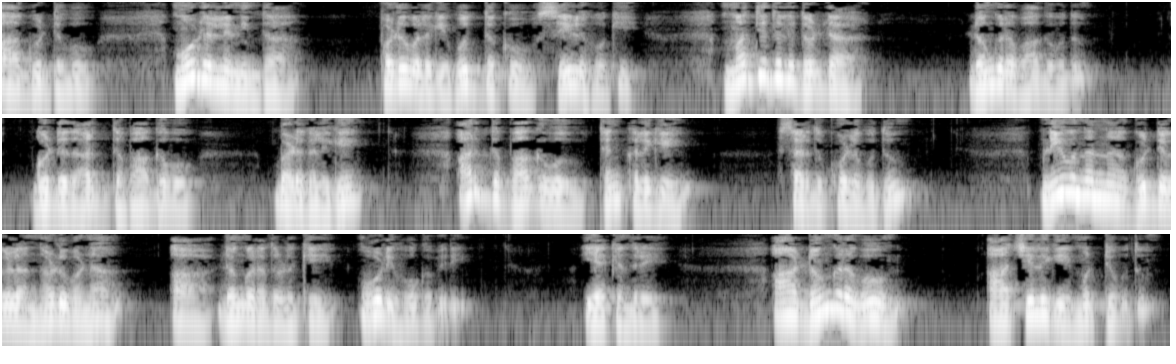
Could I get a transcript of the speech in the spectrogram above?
ಆ ಗುಡ್ಡವು ಮೂಡಲಿನಿಂದ ಪಡುವಲಗೆ ಉದ್ದಕ್ಕೂ ಸೀಳು ಹೋಗಿ ಮಧ್ಯದಲ್ಲಿ ದೊಡ್ಡ ಡೊಂಗುರವಾಗುವುದು. ಗುಡ್ಡದ ಅರ್ಧ ಭಾಗವು ಬಡಗಲಿಗೆ, ಅರ್ಧ ಭಾಗವು ತೆಂಕಲಿಗೆ ಸರಿದುಕೊಳ್ಳುವುದು. ನೀವು ನನ್ನ ಗುಡ್ಡೆಗಳ ನಡುವಣ ಆ ಡೊಂಗರದೊಳಕ್ಕೆ ಓಡಿ ಹೋಗುವಿರಿ. ಏಕೆಂದರೆ ಆ ಡೊಂಗರವು ಆ ಚೆಲಿಗೆ ಮುಟ್ಟುವುದು.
